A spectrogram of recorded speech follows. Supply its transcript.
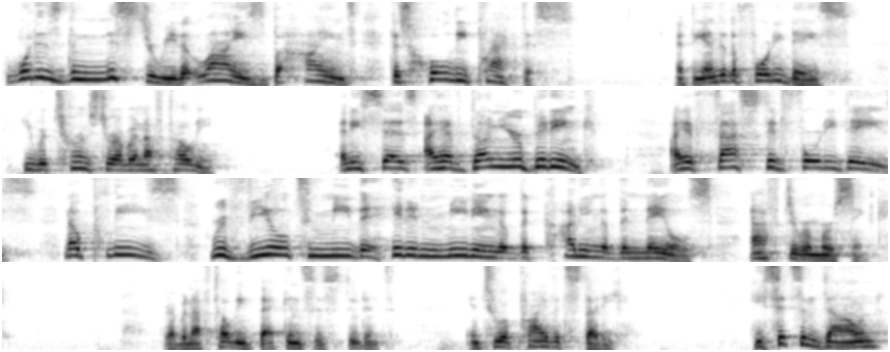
What is the mystery that lies behind this holy practice? At the end of the 40 days, he returns to Rabbi Naftali and he says, I have done your bidding. I have fasted 40 days. Now please reveal to me the hidden meaning of the cutting of the nails after immersing. Rabbi Naftali beckons his student into a private study he sits him down,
